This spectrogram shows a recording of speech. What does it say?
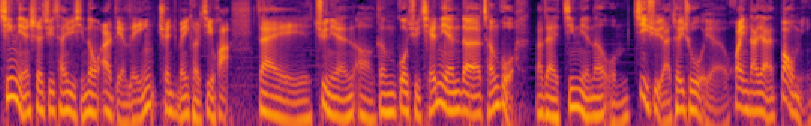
青年社区参与行动二点零 Change Maker 计划，在去年啊、跟过去前年的成果，那在今年呢，我们继续来推出，也欢迎大家来报名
